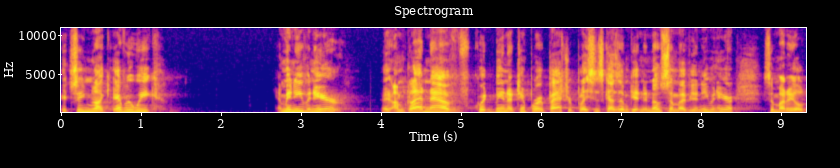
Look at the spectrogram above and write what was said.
It seems like every week, I mean, even here, I'm glad now I've quit being a temporary pastor places because I'm getting to know some of you. And even here, somebody will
